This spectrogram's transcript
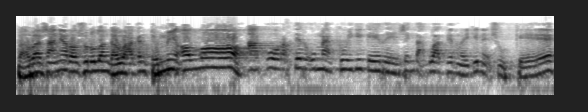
Bahwasanya Rasulullah ndawuhaken demi Allah aku raktir umatku iki kere sing tak kuwatirno iki nek sugih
